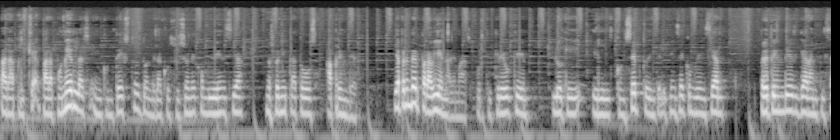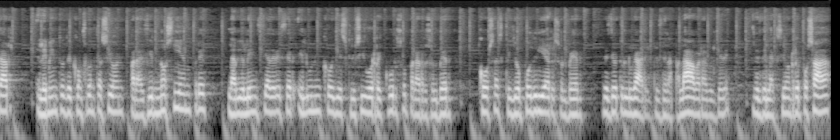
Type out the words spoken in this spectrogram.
para, aplicar, para ponerlas en contextos donde la construcción de convivencia nos permita a todos aprender. Y aprender para bien además, porque creo que lo que el concepto de inteligencia convivencial pretende es garantizar elementos de confrontación para decir no siempre la violencia debe ser el único y exclusivo recurso para resolver cosas que yo podría resolver desde otros lugares, desde la palabra, desde, desde la acción reposada,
